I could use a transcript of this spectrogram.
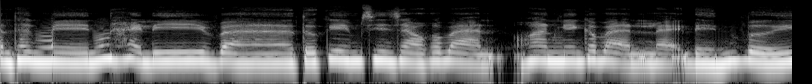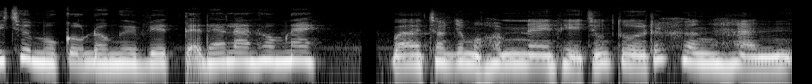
Bạn thân mến, Hải Ly và Tố Kim xin chào các bạn. Hoan nghênh các bạn lại đến với chuyên mục Cộng đồng người Việt tại Đài Loan hôm nay. Và trong chương mục hôm nay thì chúng tôi rất hân hạnh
